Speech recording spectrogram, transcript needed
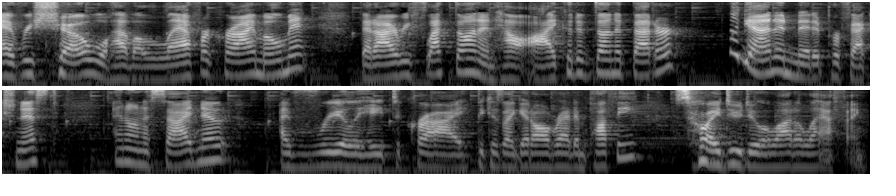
Every show will have a laugh or cry moment that I reflect on and how I could have done it better. Again, admitted perfectionist. And on a side note, I really hate to cry because I get all red and puffy, so I do do a lot of laughing.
